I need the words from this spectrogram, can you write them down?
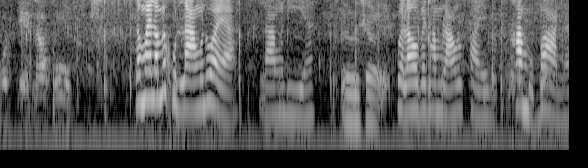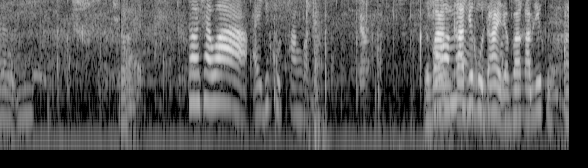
หมดเกตแล้วครูทำไมเราไม่ขุดรางมาด้วยอะรางดีนะเออใช่เผื่อเราไปทำรางรถไฟแบบข้ามหมู่บ้านนะอะไรแบบนี้ ใช่ถ้าใช่ว่าไอ้ที่ขุดพังก่อนนะเดี๋ยวฟังเพราะว่าครับแม่ที่ขุดให้เดี๋ยวฟังครับที่ขุดให้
